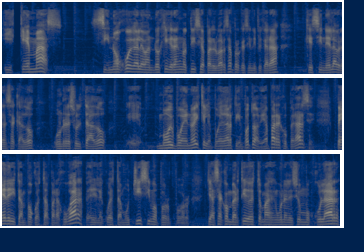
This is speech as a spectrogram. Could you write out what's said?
¿Y qué más? Si no juega Lewandowski, gran noticia para el Barça porque significará que sin él habrán sacado un resultado eh, muy bueno y que le puede dar tiempo todavía para recuperarse. Pedri tampoco está para jugar, a Pedri le cuesta muchísimo por, por ya se ha convertido esto más en una lesión muscular,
